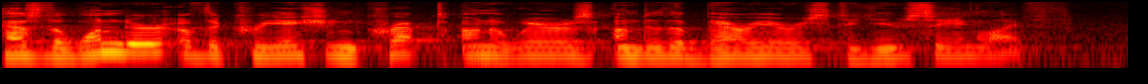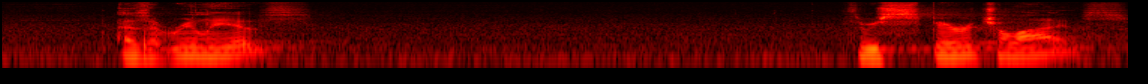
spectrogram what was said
Has the wonder of the creation crept unawares under the barriers to you seeing life as it really is? Through spiritual eyes?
